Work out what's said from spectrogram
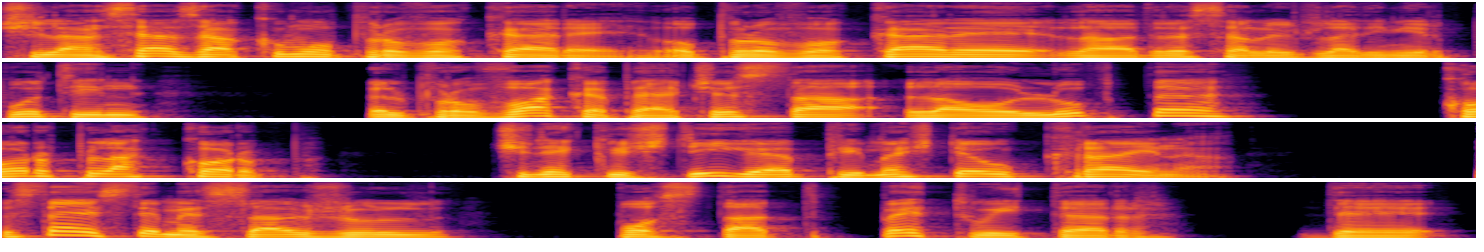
Și lansează acum o provocare, o provocare la adresa lui Vladimir Putin, îl provoacă pe acesta la o luptă corp la corp. Cine câștigă primește Ucraina. Ăsta este mesajul postat pe Twitter de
